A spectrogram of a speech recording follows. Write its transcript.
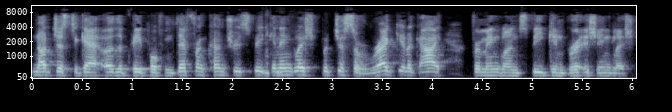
not just to get other people from different countries speaking English, but just a regular guy from England speaking British English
